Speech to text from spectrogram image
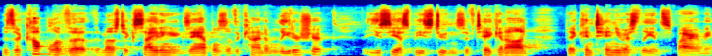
there's a couple of the, the most exciting examples of the kind of leadership that UCSB students have taken on that continuously inspire me.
